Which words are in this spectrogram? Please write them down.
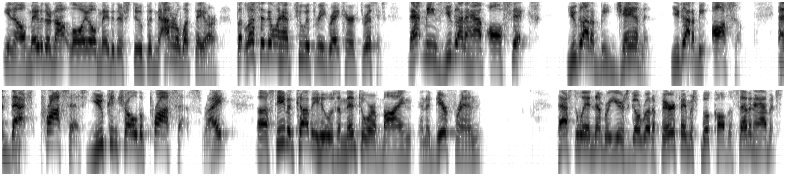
you know, maybe they're not loyal, maybe they're stupid, I don't know what they are. But let's say they only have two or three great characteristics. That means you got to have all six. You got to be jamming. You got to be awesome. And that's process. You control the process, right? Uh, Stephen Covey, who was a mentor of mine and a dear friend, passed away a number of years ago, wrote a very famous book called The Seven Habits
